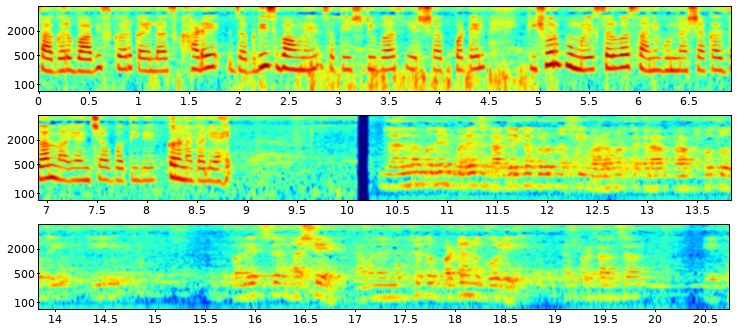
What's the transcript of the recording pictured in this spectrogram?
सागर बाविस्कर कैलास खाडे जगदीश भावणे सतीश श्रीवास इर्शाद पटेल किशोर पुंगळे सर्व स्थानिक गुन्हा शाखा जालना यांच्या वतीने करण्यात आली आहे. जालनामध्ये बरेच नागरिकांकडून अशी वारंवार तक्रार प्राप्त होत होती की बरेच नशे त्यामध्ये मुख्यतः बटन गोळी या प्रकारचा एक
